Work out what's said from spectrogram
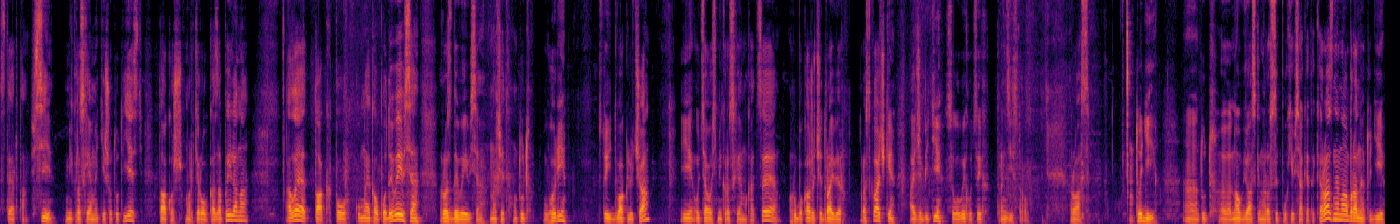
стерта. Всі мікросхеми, ті, що тут є, також маркировка запиляна. Але так, по кумекав, подивився, роздивився. Значить, отут вгорі стоїть два ключа. І оця ось мікросхемка. Це, грубо кажучи, драйвер розкачки IGBT силових у цих транзисторів. Раз. Тоді е, тут е, на обв'язки на розсипухи всяке таке разне набране. Тоді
